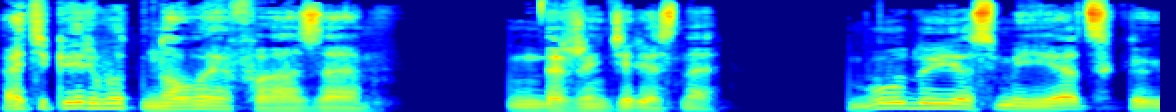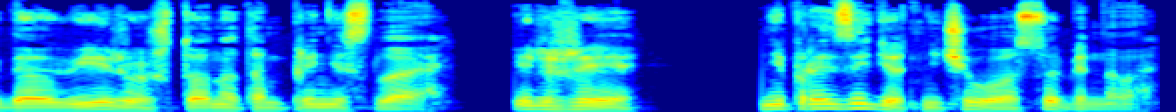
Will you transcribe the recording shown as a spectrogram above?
А теперь вот новая фаза. Даже интересно, буду я смеяться, когда увижу, что она там принесла, или же не произойдет ничего особенного.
